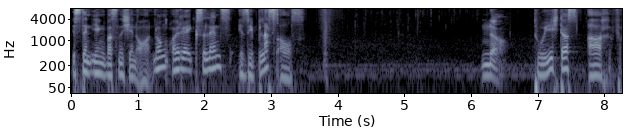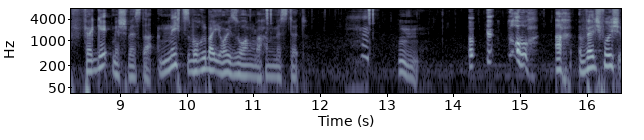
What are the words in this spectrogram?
Ist denn irgendwas nicht in Ordnung, Eure Exzellenz? Ihr seht blass aus. No. Tue ich das? Ach, vergebt mir, Schwester. Nichts, worüber ihr euch Sorgen machen müsstet. Hm. Oh. oh. Ach, welch furch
